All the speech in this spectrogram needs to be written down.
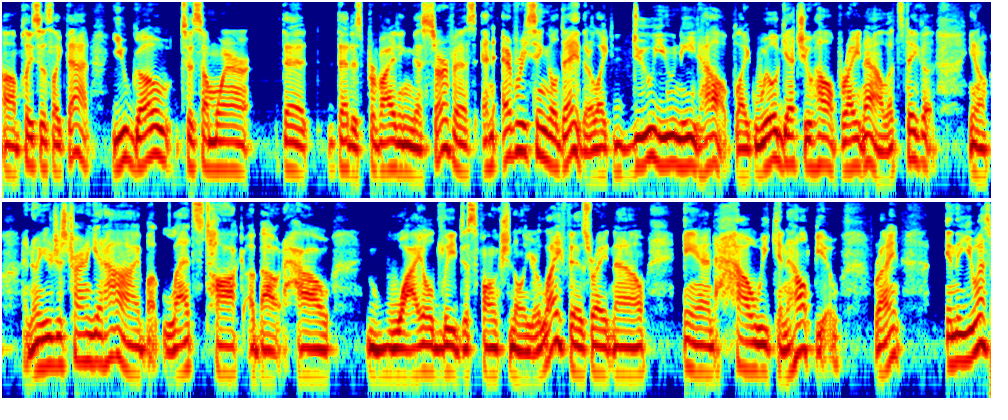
uh, places like that, you go to somewhere that that is providing this service and every single day they're like do you need help? Like we'll get you help right now. Let's take a you know i know you're just trying to get high but let's talk about how wildly dysfunctional your life is right now and how we can help you right in the US,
